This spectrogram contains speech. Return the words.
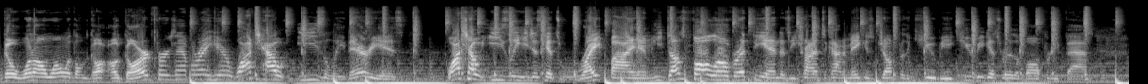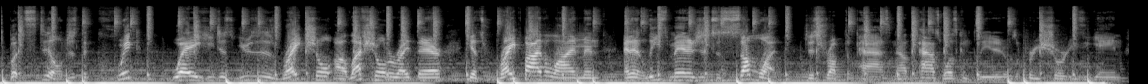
go one on one with a guard, for example, right here. Watch how easily there he is. Watch how easily he just gets right by him. He does fall over at the end as he tries to kind of make his jump for the QB. QB gets rid of the ball pretty fast. But still, just the quick way he just uses his right shoulder, uh, left shoulder right there, gets right by the lineman, and at least manages to somewhat disrupt the pass. Now, the pass was completed. It was a pretty short, easy gain.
